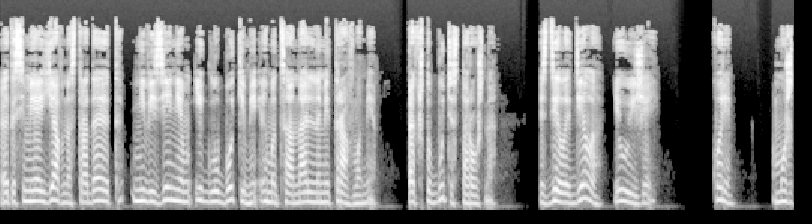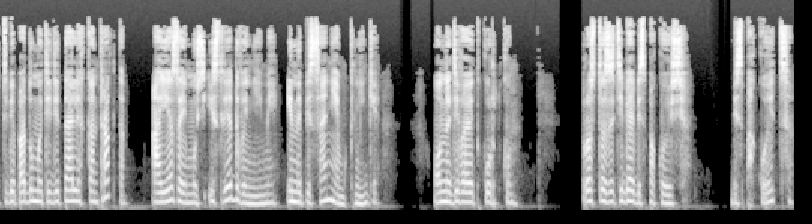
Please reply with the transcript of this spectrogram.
эта семья явно страдает невезением и глубокими эмоциональными травмами. Так что будь осторожна. Сделай дело и уезжай. Кори, может тебе подумать о деталях контракта? А я займусь исследованиями и написанием книги. Он надевает куртку. «Просто за тебя беспокоюсь». «Беспокоиться?»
